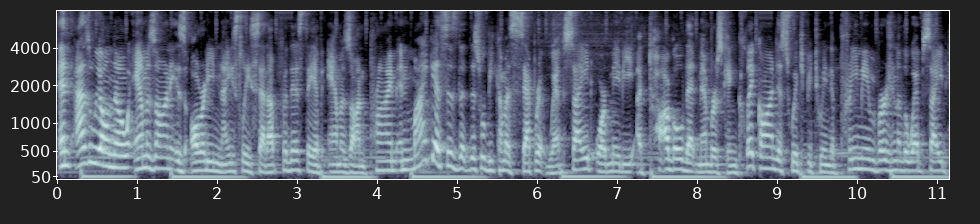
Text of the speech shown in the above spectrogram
And as we all know, Amazon is already nicely set up for this. They have Amazon Prime, and my guess is that this will become a separate website or maybe a toggle that members can click on to switch between the premium version of the website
